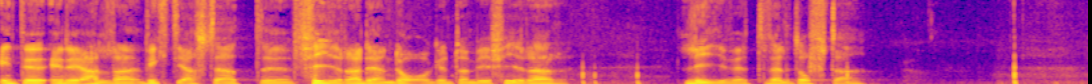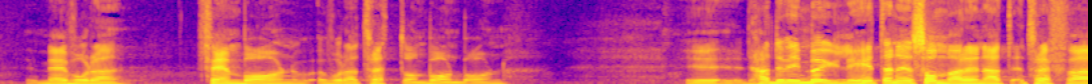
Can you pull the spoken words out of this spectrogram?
inte är det allra viktigaste att eh, fira den dagen, utan vi firar livet väldigt ofta. Med våra fem barn, våra tretton barnbarn. Eh, hade vi möjlighet den här sommaren att träffa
